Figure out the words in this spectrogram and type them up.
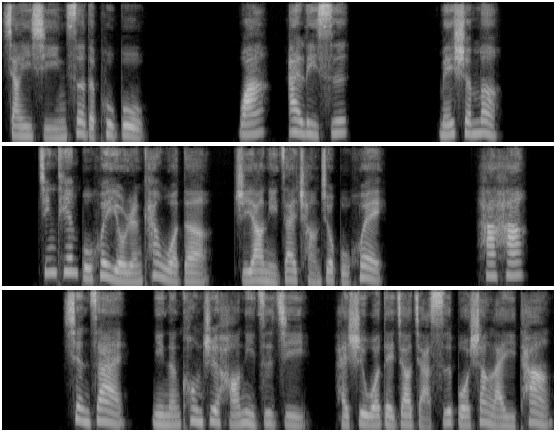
像一袭银色的瀑布。哇，爱丽丝，没什么，今天不会有人看我的，只要你在场就不会。哈哈，现在你能控制好你自己，还是我得叫贾斯伯上来一趟？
